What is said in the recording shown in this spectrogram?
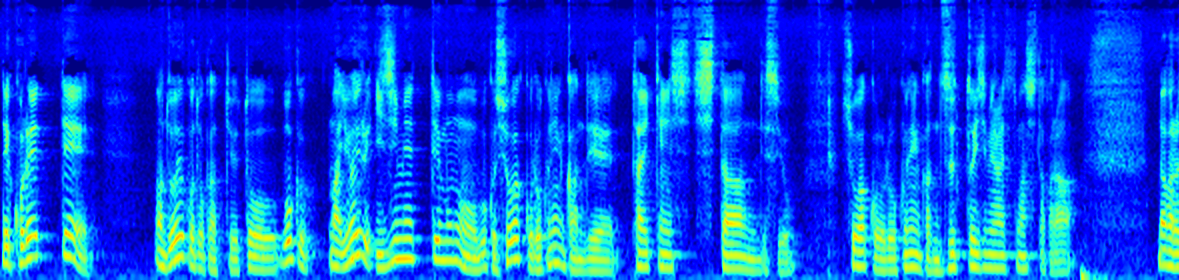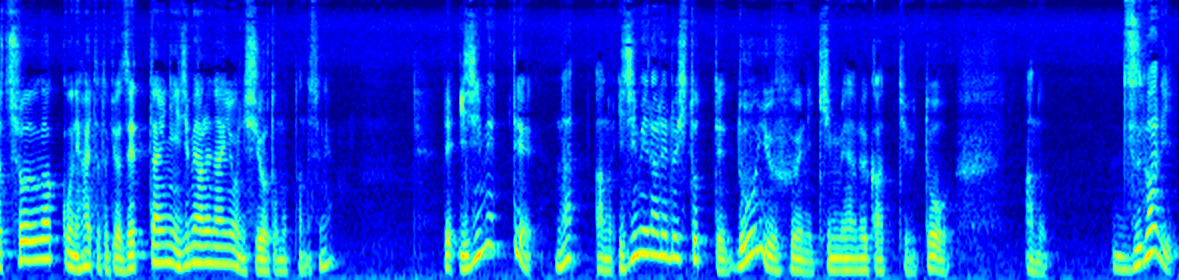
で、これって、まあ、どういうことかっていうと、僕、まあ、いわゆるいじめっていうものを僕、小学校6年間で体験したんですよ。小学校6年間ずっといじめられてましたから。だから、小学校に入った時は絶対にいじめられないようにしようと思ったんですよね。で、いじめって、な、あの、いじめられる人ってどういうふうに決めるかっていうと、あの、ズバリ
